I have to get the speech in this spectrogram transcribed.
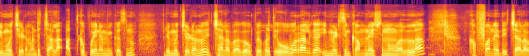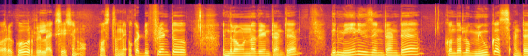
రిమూవ్ చేయడం అంటే చాలా అతుకపోయిన మ్యూకస్ను రిమూవ్ చేయడంలో ఇది చాలా బాగా ఉపయోగపడుతుంది. ఓవరాల్గా ఈ మెడిసిన్ కాంబినేషన్ వల్ల కఫ్ అనేది చాలా వరకు రిలాక్సేషన్ వస్తుంది. ఒక డిఫరెంట్ ఇందులో ఉన్నది ఏంటంటే దీని మెయిన్ యూజ్ ఏంటంటే కొందరిలో మ్యూకస్ అంటే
